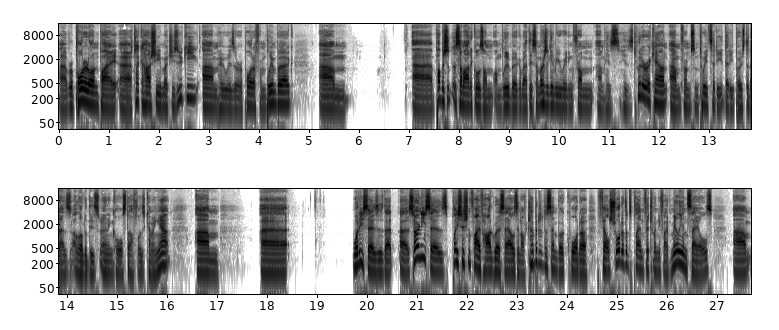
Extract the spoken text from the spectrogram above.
uh, reported on by uh, Takashi Mochizuki, um, who is a reporter from Bloomberg. Um, uh, published some articles on, on Bloomberg about this. I'm mostly going to be reading from um, his his Twitter account, um, from some tweets that he that he posted as a lot of this earning call stuff was coming out. Um, uh, what he says is that uh, Sony says PlayStation 5 hardware sales in October to December quarter fell short of its plan for 25 million sales, um,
